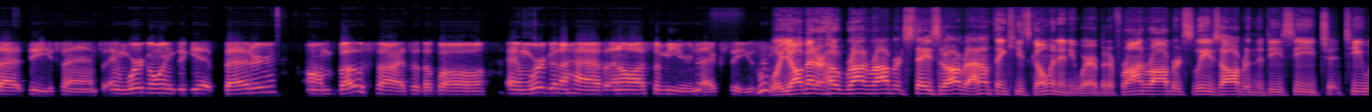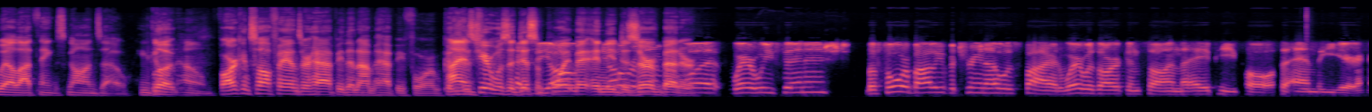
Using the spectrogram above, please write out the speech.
that defense, and we're going to get better on both sides of the ball, and we're going to have an awesome year next season. Well, y'all better hope Ron Roberts stays at Auburn. I don't think he's going anywhere, but if Ron Roberts leaves Auburn, the DC, T- T-Will, I think, is gonzo. He's going Look, home. if Arkansas fans are happy, then I'm happy for them because this year was a Hey, disappointment, and you deserve better. What, where we finished before Bobby Petrino was fired? Where was Arkansas in the AP poll to end the year?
